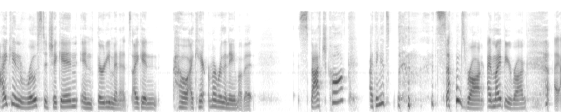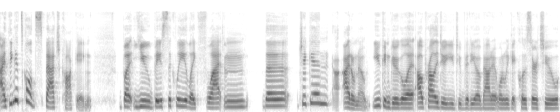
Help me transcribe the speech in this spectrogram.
I can roast a chicken in 30 minutes. I can oh, I can't remember the name of it. Spatchcock? I think it's it sounds wrong. I might be wrong. I, I think it's called spatchcocking. But you basically like flatten the chicken. I don't know. You can Google it. I'll probably do a YouTube video about it when we get closer to,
